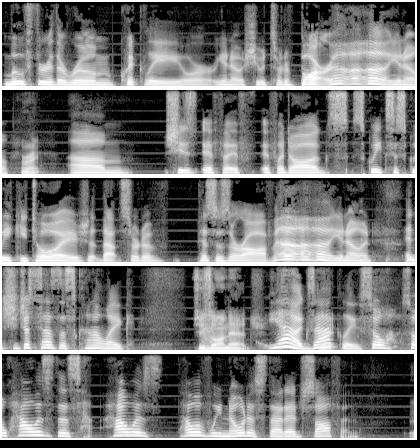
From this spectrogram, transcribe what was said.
move through the room quickly, or you know, she would sort of bar uh, uh, uh, you know Right. um she's if if if a dog squeaks a squeaky toy that sort of pisses her off uh, uh, uh, you know and and she just has this kind of like She's on edge. yeah exactly so so how is this how is how have we noticed that edge soften uh,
